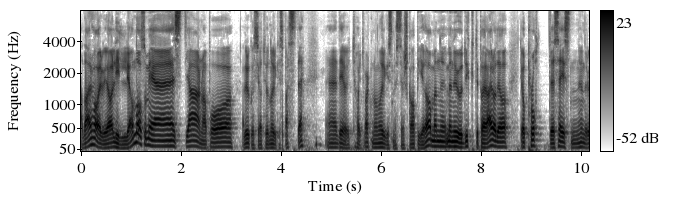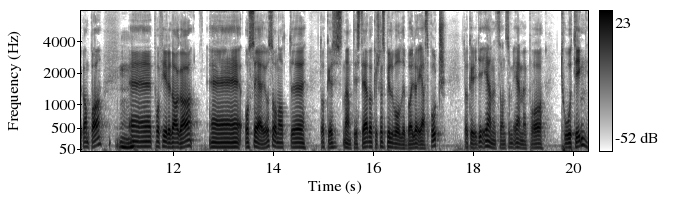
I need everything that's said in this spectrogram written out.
Ja, Der har vi ja Lillian, da, som er stjerna på Jeg bruker å si at hun er Norges beste. Eh, Det har ikke vært noe norgesmesterskap i, det, men, men hun er jo dyktig på det her. Og det å, det å plotte 1600 kamper eh, på fire dager eh, Og så er det jo sånn at eh, dere nevnte i sted, dere skal spille volleyball og e-sport. Dere er ikke de eneste som er med på to ting.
